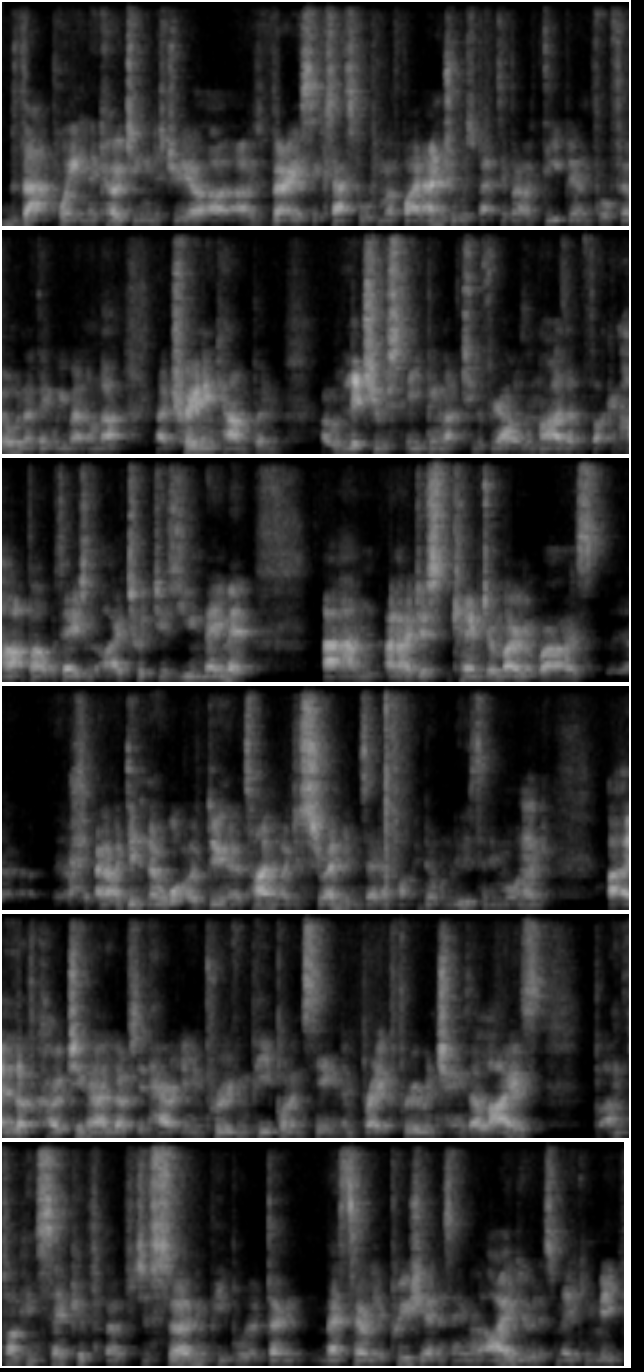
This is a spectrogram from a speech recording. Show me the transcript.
that point in the coaching industry, I, I, was very successful from a financial perspective, but I was deeply unfulfilled. And I think we went on that, that training camp, and I was literally sleeping like two, three hours a night. I had fucking heart palpitations, eye twitches, you name it. Um, and I just came to a moment where I was, uh, and I didn't know what I was doing at the time. I just surrendered and said, I fucking don't want to lose anymore. Like, I love coaching and I love inherently improving people and seeing them break through and change their lives. I'm fucking sick of, of just serving people that don't necessarily appreciate the same that I do. And it's making me,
